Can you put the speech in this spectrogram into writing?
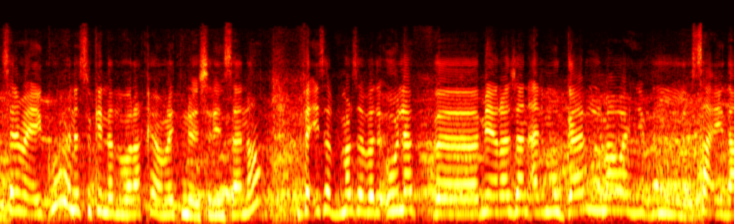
السلام عليكم أنا سكينة الوراقي عمري 22 سنة. فائزة بالمرتبة الأولى في مهرجان المقال للمواهب الصاعدة.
